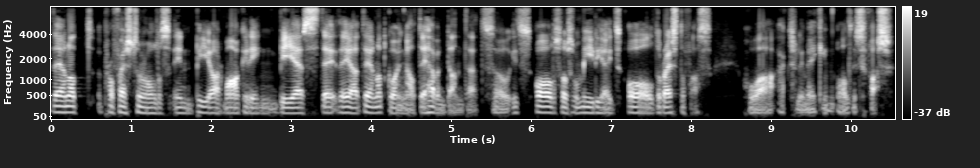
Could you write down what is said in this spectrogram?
they are not professionals in PR marketing BS they they are they are not going out. They haven't done that. So it's all social media. It's all the rest of us who are actually making all this fuss.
